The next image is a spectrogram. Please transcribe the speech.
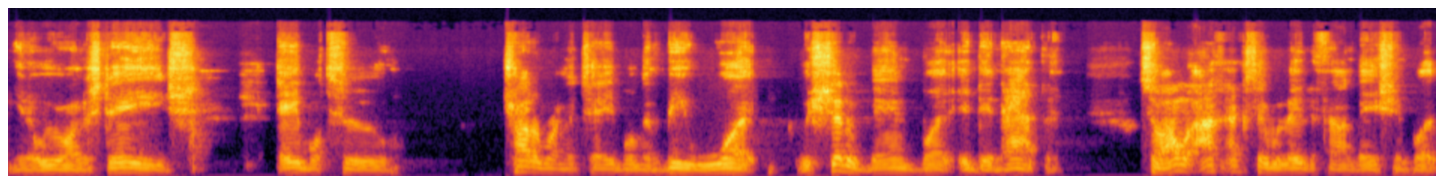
you know, we were on the stage able to try to run the table and be what we should have been, but it didn't happen. So I, I, I could say we laid the foundation, but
